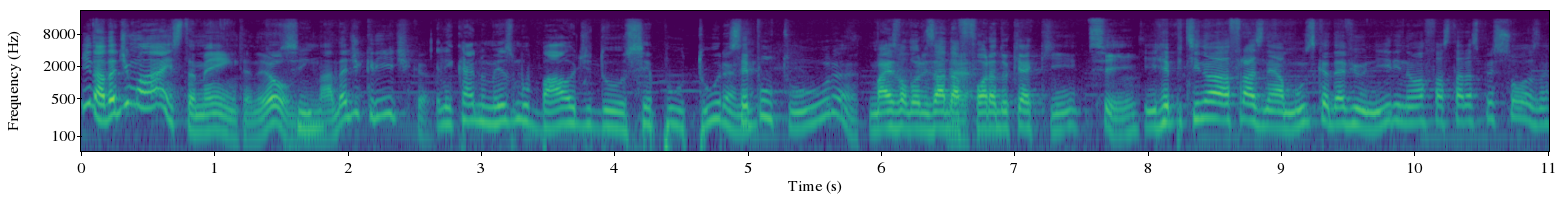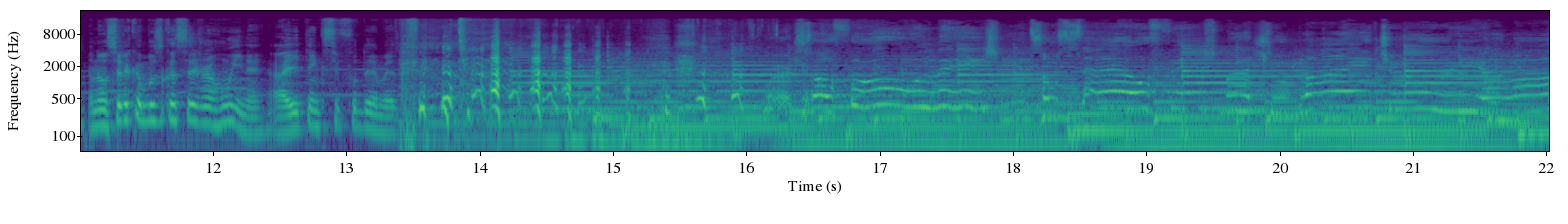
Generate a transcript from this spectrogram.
E nada demais também, entendeu? Hum. Sim. Nada de crítica. Ele cai no mesmo balde do Sepultura, né? Sepultura, mais valorizada É. fora do que aqui. Sim. E repetindo a frase, né? A música deve unir e não afastar as pessoas, né? A não ser que a música seja ruim, né? Aí tem que se fuder mesmo. We're so foolish and so selfish, but you're blind to realize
